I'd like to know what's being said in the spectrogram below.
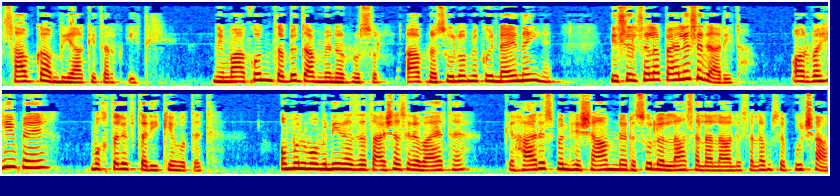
سابقہ امبیا کی طرف کی تھی۔ نماکن طبد امن الرسول آپ رسولوں میں کوئی نئے نہیں ہے یہ سلسلہ پہلے سے جاری تھا اور وہی میں مختلف طریقے ہوتے تھے۔ ام المنی حضرت عائشہ سے روایت ہے کہ حارث بن ہشام نے رسول اللہ صلی اللہ علیہ وسلم سے پوچھا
